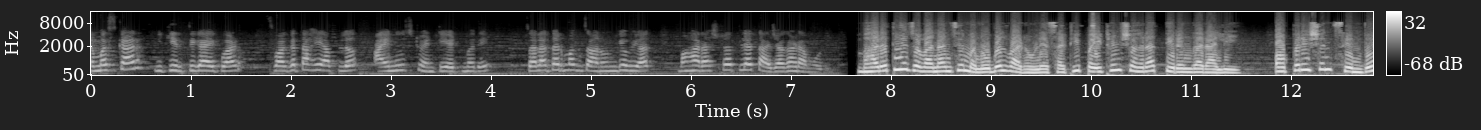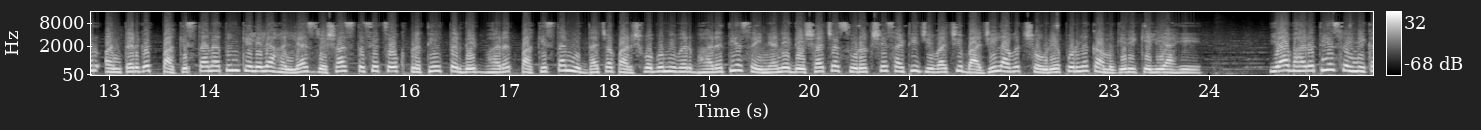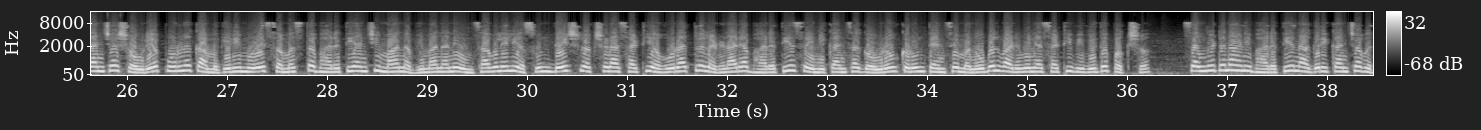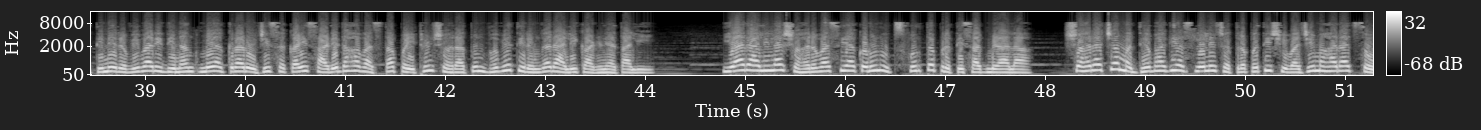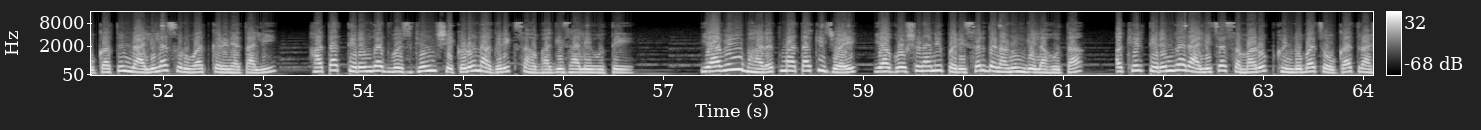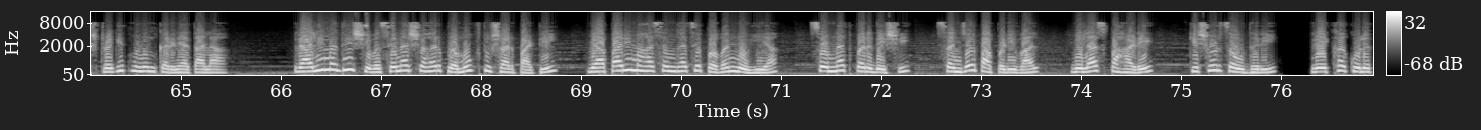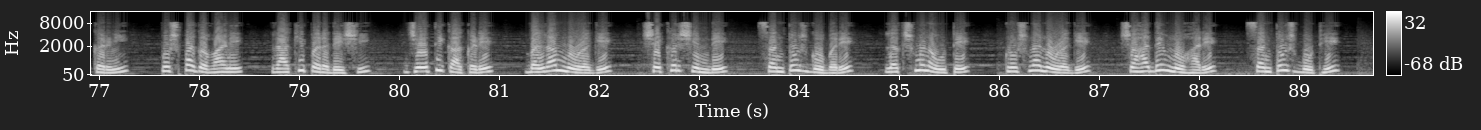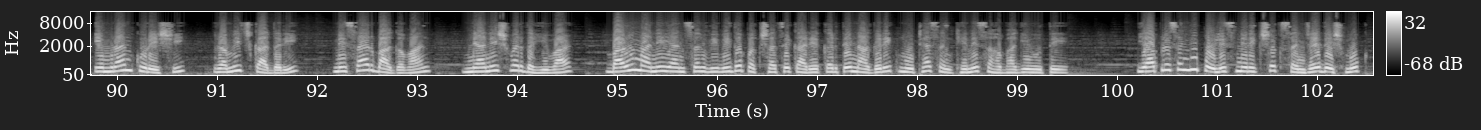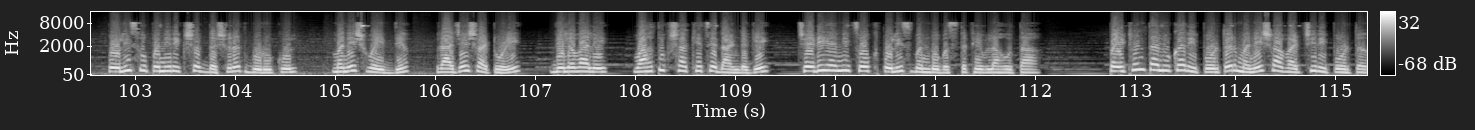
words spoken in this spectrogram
नमस्कार मी कीर्ती गायकवाड. स्वागत आहे आपलं आय न्यूज ट्वेंटी एटमध्ये. चला तर मग जाणून घेऊयात महाराष्ट्रातल्या ताज्या घडामोडी. भारतीय जवानांचे मनोबल वाढवण्यासाठी पैठण शहरात तिरंगा रॅली. ऑपरेशन सिंदूर अंतर्गत पाकिस्तानातून केलेल्या हल्ल्यास जशास तसे चोख प्रत्युत्तर देत भारत पाकिस्तान युद्धाच्या पार्श्वभूमीवर भारतीय सैन्याने देशाच्या सुरक्षेसाठी जीवाची बाजी लावत शौर्यपूर्ण कामगिरी केली आहे. या भारतीय सैनिकांच्या शौर्यपूर्ण कामगिरीमुळे समस्त भारतीयांची मान अभिमानाने उंचावलेली असून देश रक्षणासाठी अहोरात्र लढणाऱ्या भारतीय सैनिकांचा गौरव करून त्यांचे मनोबल वाढविण्यासाठी विविध पक्ष संघटना आणि भारतीय नागरिकांच्या वतीने रविवारी दिनांक मे अकरा रोजी सकाळी साडेदहा वाजता पैठण शहरातून भव्य तिरंगा रॅली काढण्यात आली. या रॅलीला शहरवासियाकडून उत्स्फूर्त प्रतिसाद मिळाला. शहराच्या मध्यभागी असलेले छत्रपती शिवाजी महाराज चौकातून रॅलीला सुरुवात करण्यात आली. हातात तिरंगा ध्वज घेऊन शेकडो नागरिक सहभागी झाले होते. यावेळी भारत माता की जय या घोषणाने परिसर दणाणून गेला होता. अखेर तिरंगा रॅलीचा समारोप खंडोबा चौकात राष्ट्रगीत म्हणून करण्यात आला. रॅलीमध्ये शिवसेना शहर प्रमुख तुषार पाटील व्यापारी महासंघाचे पवन लोहिया सोमनाथ परदेशी संजय पापडीवाल विलास पहाडे किशोर चौधरी रेखा कुलकर्णी पुष्पा गव्हाणे राखी परदेशी ज्योती काकडे बलराम लोळगे शेखर शिंदे संतोष गोबरे लक्ष्मण औटे कृष्णा लोळगे शहादेव लोहारे संतोष बोठे इम्रान कुरेशी रमेश कादरी निसार बागवान ज्ञानेश्वर दहिवाळ बाळू माने यांसह विविध पक्षाचे कार्यकर्ते नागरिक मोठ्या संख्येने सहभागी होते. याप्रसंगी पोलीस निरीक्षक संजय देशमुख पोलीस उपनिरीक्षक दशरथ गुरुकुल मनेश वैद्य राजेश आटोळे दिलवाले वाहतूक शाखेचे दांडगे चेडे यांनी चोख पोलीस बंदोबस्त ठेवला होता. पैठण तालुका रिपोर्टर मनेश आव्हाडची रिपोर्ट.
